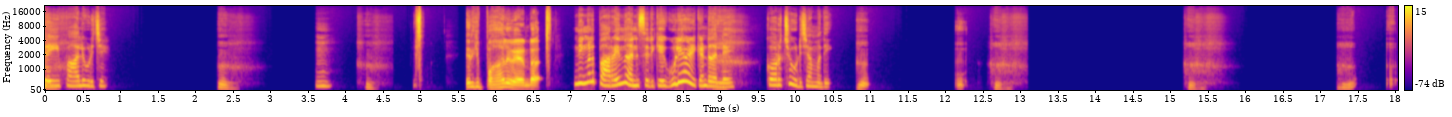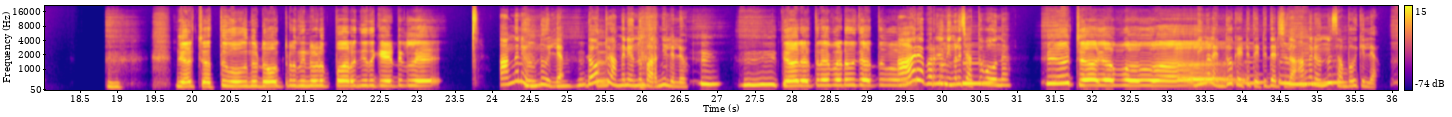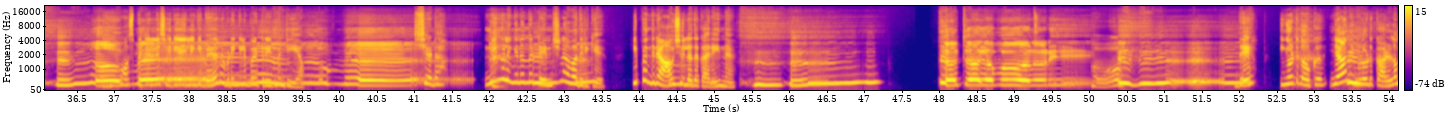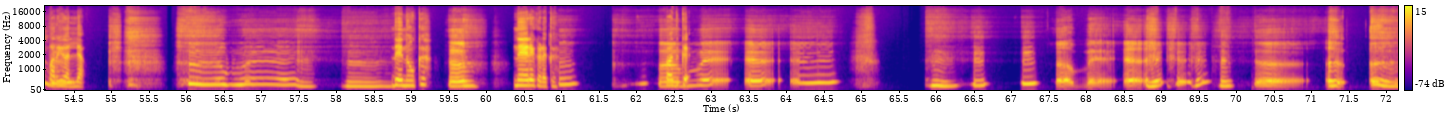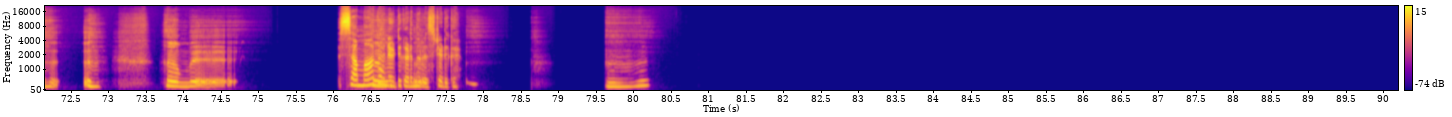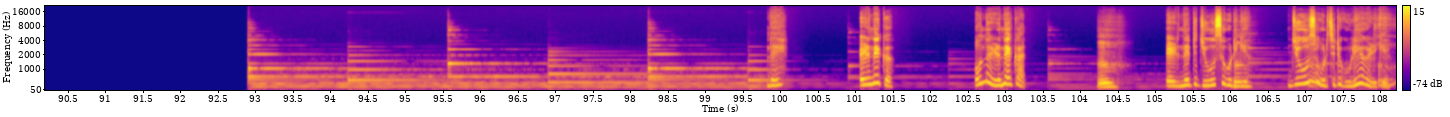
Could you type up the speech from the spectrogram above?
ദേ ഈ പാൽ കുടിച്ചേ. എനിക്ക് പാൽ വേണ്ട. നിങ്ങൾ പറയുന്ന അനുസരിച്ച് ഗുളി കഴിക്കേണ്ടതല്ലേ? കുറച്ചു കുടിച്ചാ മതി. ഞാൻ ചത്തുപോകുന്നു. ഡോക്ടർ നിന്നോട് പറഞ്ഞത് കേട്ടില്ലേ അങ്ങനെയൊന്നുമില്ല. ഡോക്ടർ അങ്ങനെയൊന്നും പറഞ്ഞില്ലല്ലോ. ഞാൻ എത്രയും പെട്ടെന്ന് ചത്തുപോകും. ആരാ പറഞ്ഞു നിങ്ങൾ ചത്തുപോകുന്ന. നിങ്ങൾ എന്തോ കേട്ട് തെറ്റിദ്ധരിച്ചതാ. അങ്ങനെ ഒന്നും സംഭവിക്കില്ല ഹോസ്പിറ്റലിൽ ശരിയായില്ലെങ്കിൽ വേറെ എവിടെങ്കിലും പോയി ട്രീറ്റ്മെന്റ് ചെയ്യാം. ഷെടാ നിങ്ങൾ ഇങ്ങനെ ഒന്ന് ടെൻഷൻ ആവാതിരിക്കേ. ഇപ്പൊ എന്തിനാ ആവശ്യമില്ലാതെ കരയുന്നേ? ഓ. ദേ ഇങ്ങോട്ട് നോക്ക്. ഞാൻ നിങ്ങളോട് കള്ളം പറയുമല്ല ദേ നോക്ക്. നേരെ കിടക്ക്. പതുക്കെ. സമാധാനമായിട്ട് കിടന്ന് റെസ്റ്റ് എടുക്ക. ദേ എഴുന്നേക്ക്. ഒന്ന് എഴുന്നേക്കാൻ. എഴുന്നേറ്റ് ജ്യൂസ് കുടിക്ക്. ജ്യൂസ് കുടിച്ചിട്ട് ഗുളിക കഴിക്ക്.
